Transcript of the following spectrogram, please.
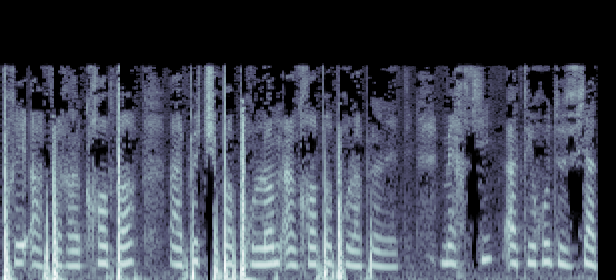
prêts à faire un grand pas, un petit pas pour l'homme, un grand pas pour la planète. Merci, Athéro de Ziad.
